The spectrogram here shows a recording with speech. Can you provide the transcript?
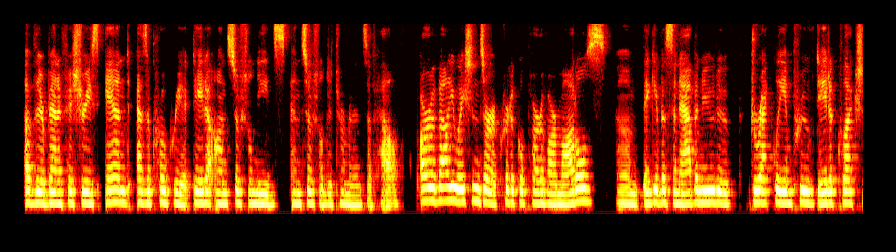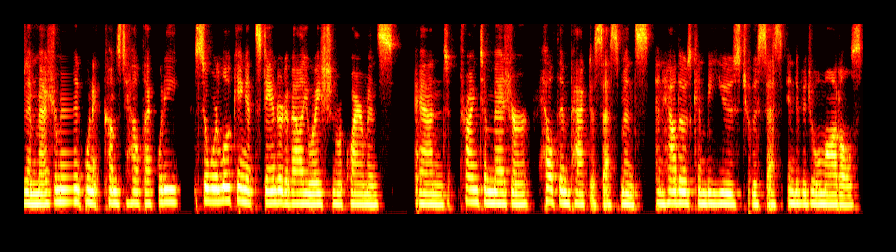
of their beneficiaries and, as appropriate, data on social needs and social determinants of health. Our evaluations are a critical part of our models. Um, they give us an avenue to directly improve data collection and measurement when it comes to health equity. So we're looking at standard evaluation requirements and trying to measure health impact assessments and how those can be used to assess individual models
